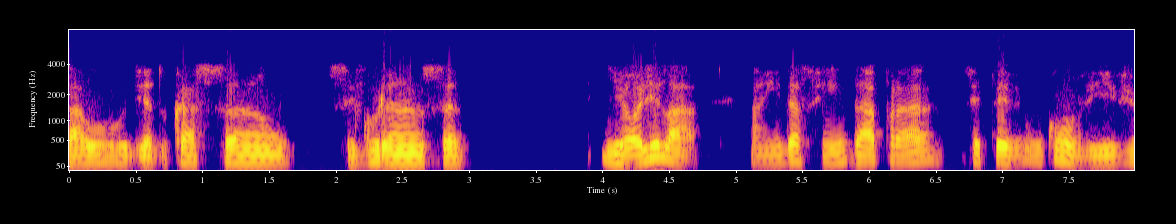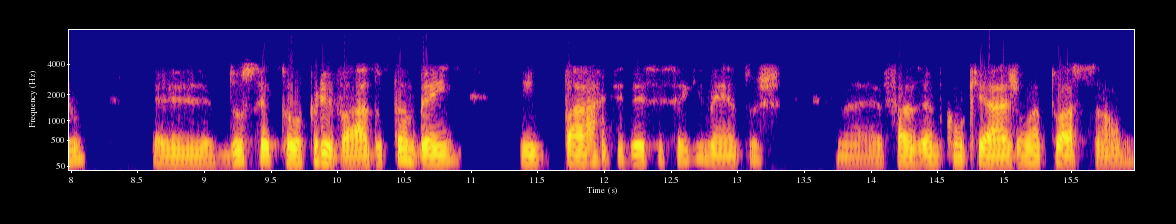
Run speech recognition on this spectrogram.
saúde, educação, segurança. E olhe lá, ainda assim dá para se ter um convívio é, do setor privado também em parte desses segmentos, né, fazendo com que haja uma atuação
